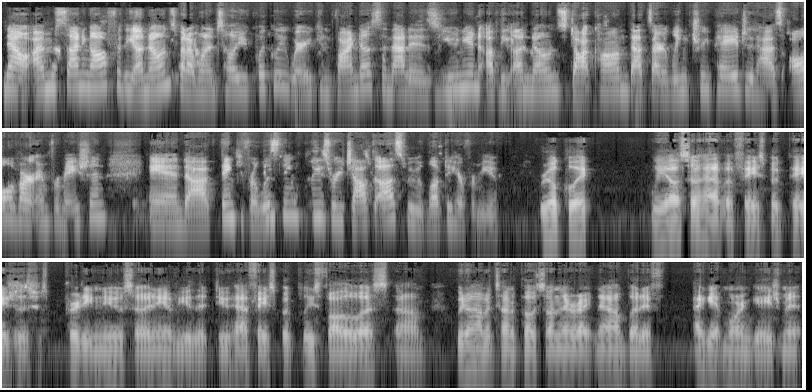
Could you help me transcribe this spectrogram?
Now, I'm signing off for the unknowns, but I want to tell you quickly where you can find us, and that is unionoftheunknowns.com. That's our Linktree page. It has all of our information. And uh, thank you for listening. Please reach out to us. We would love to hear from you. Real quick, we also have a Facebook page that's just pretty new. So, any of you that do have Facebook, please follow us. Um, we don't have a ton of posts on there right now, but if I get more engagement,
